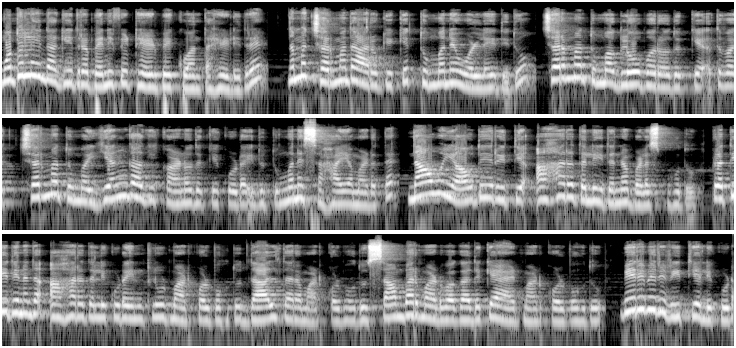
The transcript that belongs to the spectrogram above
ಮೊದಲನೇದಾಗಿ ಇದರ ಬೆನಿಫಿಟ್ ಹೇಳಬೇಕು ಅಂತ ಹೇಳಿದ್ರೆ ನಮ್ಮ ಚರ್ಮದ ಆರೋಗ್ಯಕ್ಕೆ ತುಂಬಾನೇ ಒಳ್ಳೆಯದಿದು. ಚರ್ಮ ತುಂಬಾ ಗ್ಲೋ ಬರೋದಕ್ಕೆ ಅಥವಾ ಚರ್ಮ ತುಂಬಾ ಯಂಗ್ ಆಗಿ ಕಾಣೋದಕ್ಕೆ ಕೂಡ ಇದು ತುಂಬಾನೇ ಸಹಾಯ ಮಾಡುತ್ತೆ. ನಾವು ಯಾವುದೇ ರೀತಿಯ ಆಹಾರದಲ್ಲಿ ಇದನ್ನ ಬಳಸಬಹುದು. ಪ್ರತಿದಿನದ ಆಹಾರದಲ್ಲಿ ಕೂಡ ಇನ್ಕ್ಲೂಡ್ ಮಾಡ್ಕೊಳ್ಬಹುದು, ದಾಲ್ ತರ ಮಾಡ್ಕೊಳ್ಬಹುದು, ಸಾಂಬಾರ್ ಮಾಡುವಾಗ ಅದಕ್ಕೆ ಆಡ್ ಮಾಡ್ಕೊಳ್ಬಹುದು. ಬೇರೆ ಬೇರೆ ರೀತಿಯಲ್ಲಿ ಕೂಡ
